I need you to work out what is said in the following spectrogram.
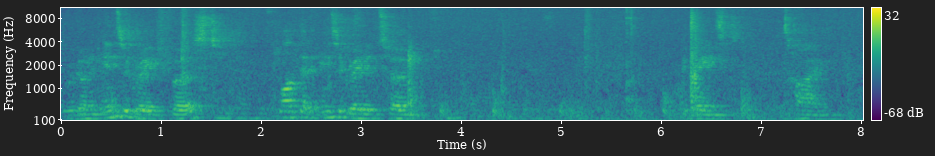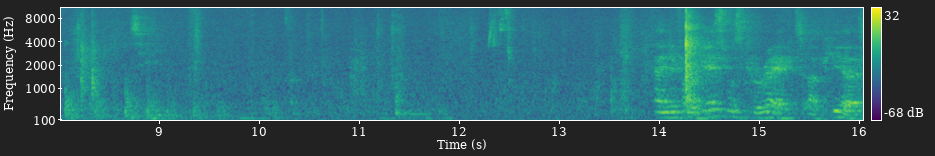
So we're going to integrate first, plot that integrated term against time t. And if our guess was correct up here,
